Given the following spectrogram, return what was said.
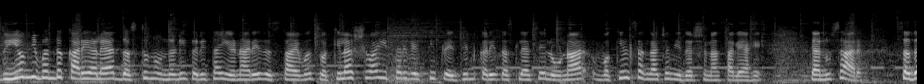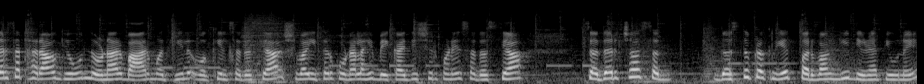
दुय्यम निबंधक कार्यालयात दस्त नोंदणीकरिता येणारे दस्तऐवज वकिलाशिवाय इतर व्यक्ती प्रेझेंट करीत असल्याचे लोणार वकील संघाच्या निदर्शनास आले आहे. त्यानुसार सदरचा ठराव घेऊन लोणार बारमधील वकील सदस्याशिवाय इतर कोणालाही बेकायदेशीरपणे सदस्या सदरच्या सद दस्त प्रक्रियेत परवानगी देण्यात येऊ नये.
